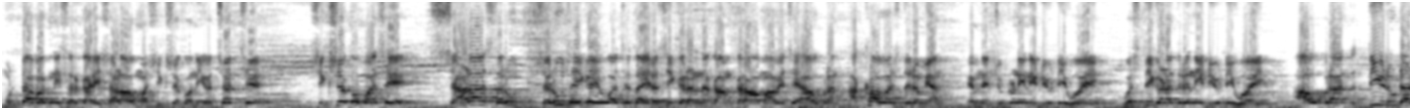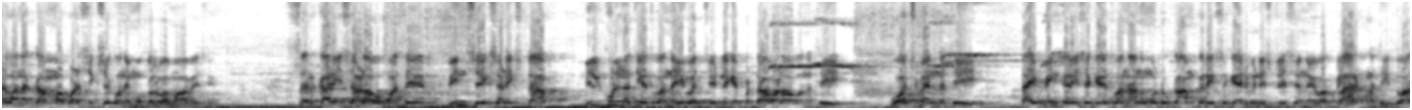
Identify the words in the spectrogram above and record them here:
મોટાભાગની સરકારી શાળાઓમાં શિક્ષકોની અછત છે. શિક્ષકો પાસે શાળા શરૂ શરૂ થઈ ગઈ હોવા છતાંય રસીકરણના કામ કરાવવામાં આવે છે. આ ઉપરાંત આખા વર્ષ દરમિયાન એમને ચૂંટણીની ડ્યુટી હોય, વસ્તી ગણતરીની ડ્યુટી હોય, આ ઉપરાંત તીડ ઉડાડવાના કામમાં પણ શિક્ષકોને મોકલવામાં આવે છે. સરકારી શાળાઓ પાસે બિન શૈક્ષણિક સ્ટાફ બિલકુલ નથી અથવા નહીવત છે. એટલે કે પટ્ટાવાળાઓ નથી, વોચમેન નથી ટાઈપિંગ કરી શકે અથવા નાનું મોટું કામ કરી શકે એડમિનિસ્ટ્રેશન એવા ક્લાર્ક નથી. તો આ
